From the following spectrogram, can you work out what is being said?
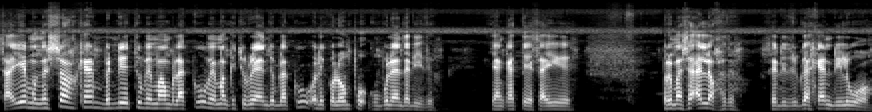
saya mengesahkan benda tu memang berlaku, memang kecurian tu berlaku oleh kelompok kumpulan tadi tu. Yang kata saya bermasalah tu. Saya ditugaskan di luar.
